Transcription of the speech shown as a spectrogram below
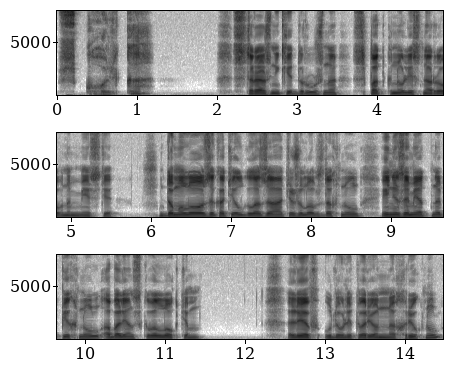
Сколько? Стражники дружно споткнулись на ровном месте. Домуло закатил глаза, тяжело вздохнул и незаметно пихнул Оболенского локтем. Лев удовлетворенно хрюкнул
